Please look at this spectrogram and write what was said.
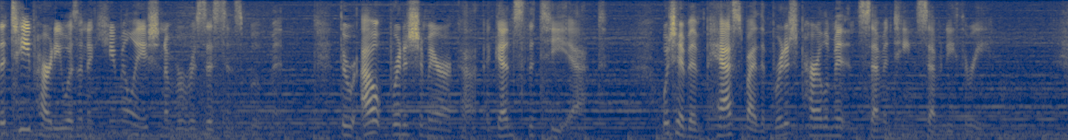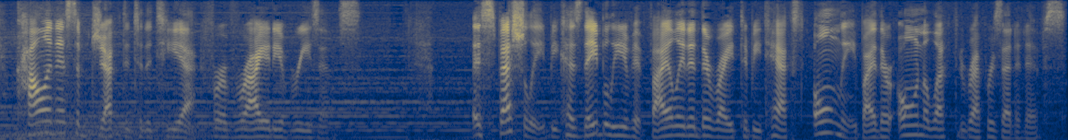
The Tea Party was an accumulation of a resistance movement throughout British America against the Tea Act, which had been passed by the British Parliament in 1773. Colonists objected to the Tea Act for a variety of reasons, especially because they believed it violated their right to be taxed only by their own elected representatives.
